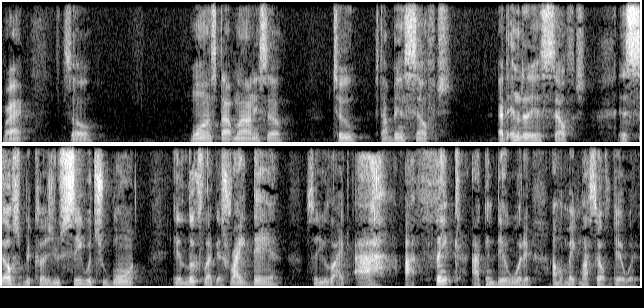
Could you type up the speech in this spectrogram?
Right? So, one, stop lying to yourself. Two, stop being selfish. At the end of the day, it's selfish. It's selfish because you see what you want. It looks like it's right there. So you're like, ah, I think I can deal with it, I'm gonna make myself deal with it.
